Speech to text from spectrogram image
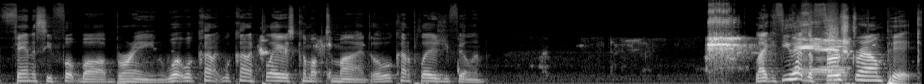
fantasy football brain. What what kind of what kind of players come up to mind? Or what kind of players you feeling? Like if you had the first round pick,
